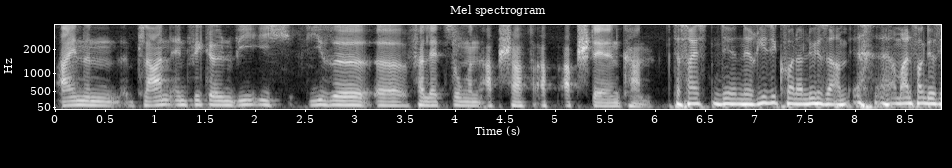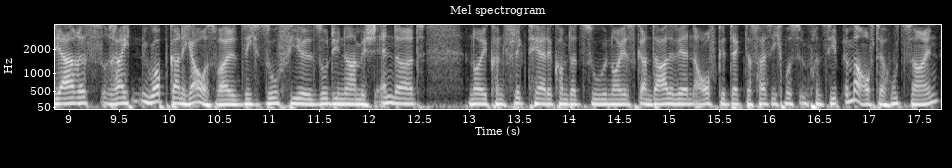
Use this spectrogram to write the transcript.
einen Plan entwickeln, wie ich diese äh, Verletzungen abschaff, ab, abstellen kann. Das heißt, eine Risikoanalyse am, am, Anfang des Jahres reicht überhaupt gar nicht aus, weil sich so viel so dynamisch ändert. Neue Konfliktherde kommt dazu, neue Skandale werden aufgedeckt. Das heißt, ich muss im Prinzip immer auf der Hut sein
